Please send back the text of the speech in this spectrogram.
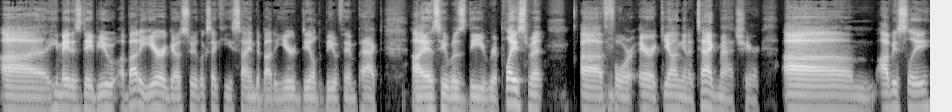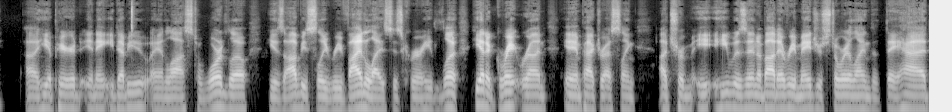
Uh, he made his debut about a year ago, so it looks like he signed about a year deal to be with Impact, uh, as he was the replacement uh, for Eric Young in a tag match here. Um, obviously, uh, he appeared in AEW and lost to Wardlow. He has obviously revitalized his career. He lo- he had a great run in Impact Wrestling. Uh, trem- he, he was in about every major storyline that they had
